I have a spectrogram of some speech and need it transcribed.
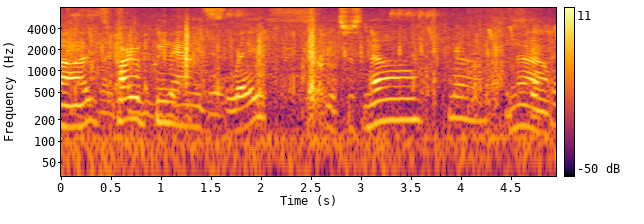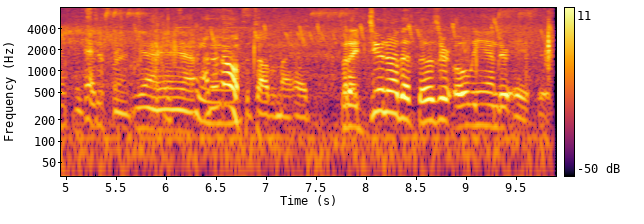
Uh, it's part of Queen Anne's lace. It's just no, No, it's no, different. it's That's- different. Yeah, yeah, yeah. I don't know off the top of my head, but I do know that those are oleander aphids.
